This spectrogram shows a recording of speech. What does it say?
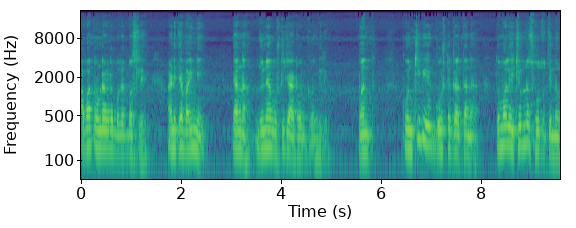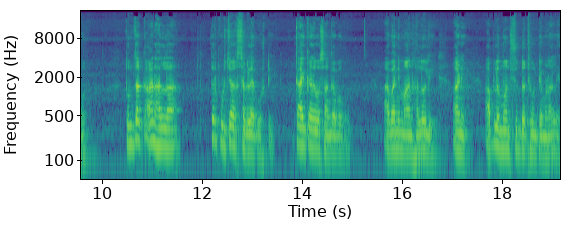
आबा तोंडाकडे बघत बसले आणि त्या बाईंनी त्यांना जुन्या गोष्टीची आठवण करून दिली. पंत कोणची बी एक गोष्ट करताना तुम्हाला इचरूनच होत होती नवं तुमचा कान हल्ला तर पुढच्या सगळ्या गोष्टी. काय करावं सांगा बघू. आबांनी मान हलवली आणि आपलं मन शुद्ध ठेवून ते म्हणाले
